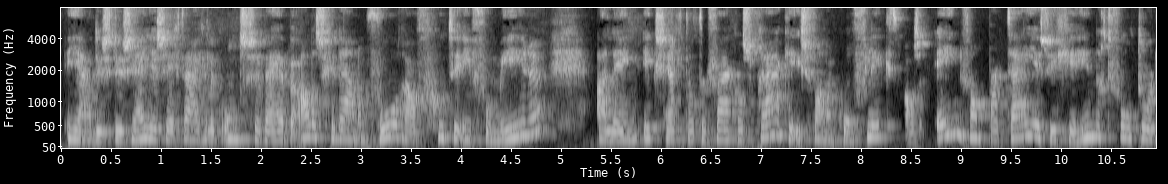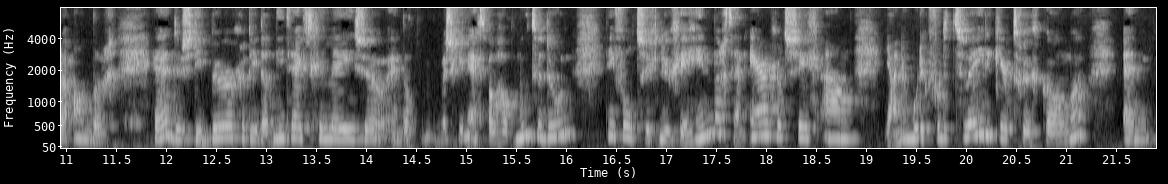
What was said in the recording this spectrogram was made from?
Ja, dus, dus hè, je zegt eigenlijk ons, wij hebben alles gedaan om vooraf goed te informeren. Alleen ik zeg dat er vaak al sprake is van een conflict als één van partijen zich gehinderd voelt door de ander. dus die burger die dat niet heeft gelezen en dat misschien echt wel had moeten doen, die voelt zich nu gehinderd en ergert zich aan, ja, nu moet ik voor de tweede keer terugkomen. En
